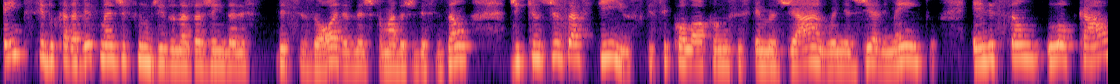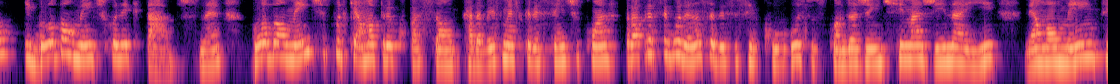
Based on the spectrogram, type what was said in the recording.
tem sido cada vez mais difundido nas agendas decisórias, né, de tomada de decisão, de que os desafios que se colocam nos sistemas de água, energia e alimento, eles são local e globalmente conectados, né? Globalmente porque há uma preocupação cada vez mais crescente com a própria segurança desses recursos, quando a gente imagina aí né, um aumento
